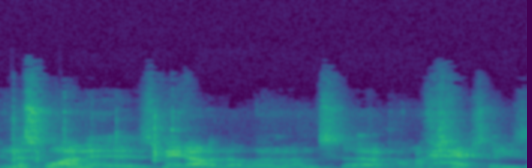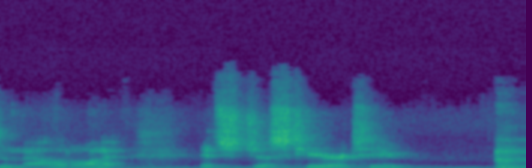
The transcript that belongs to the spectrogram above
And this one is made out of aluminum, so I'm not gonna actually use a mallet on it. It's just here to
